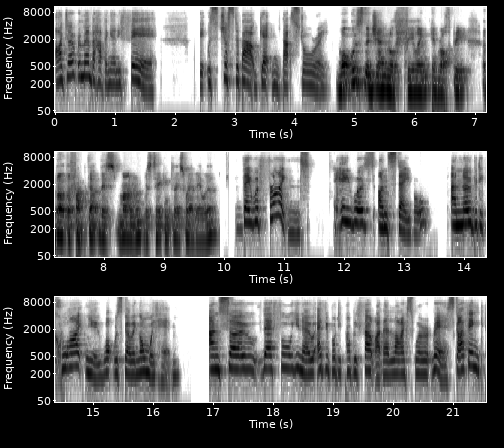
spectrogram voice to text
I don't remember having any fear. It was just about getting that story. What was the general feeling in Rothbury about the fact that this manhunt was taking place where they were? They were frightened he was unstable and nobody quite knew what was going on with him. And so, therefore, you know, everybody probably felt like their lives were at risk. I think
